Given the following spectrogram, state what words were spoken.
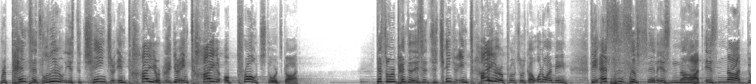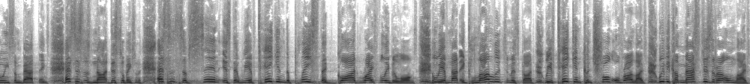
Repentance literally is to change your entire, your entire approach towards God That's what repentance is. to change your entire approach towards God. What do I mean? The essence of sin is not, is not doing some bad things. Essence is not disobeying something. Essence of sin is that we have taken the place that God rightfully belongs and we have not acknowledged Him as God. We have taken control over our lives. We become masters of our own lives.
